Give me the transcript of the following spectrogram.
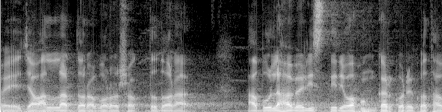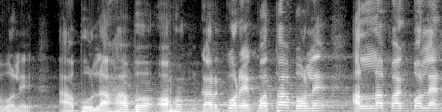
হয়ে যাও, আল্লাহর ধরা বড় শক্ত ধরা। আবুল আহাবের স্ত্রী অহংকার করে কথা বলে, আবুল আহাব অহংকার করে কথা বলে, আল্লাহ পাক বলেন,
